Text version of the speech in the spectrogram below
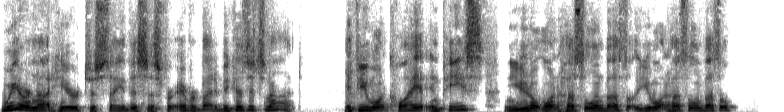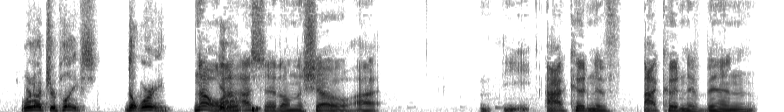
We are not here to say this is for everybody because it's not. If you want quiet and peace, and you don't want hustle and bustle, you want hustle and bustle, we're not your place. Don't worry. No, you know? I, I said on the show, I, I couldn't have, I couldn't have been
